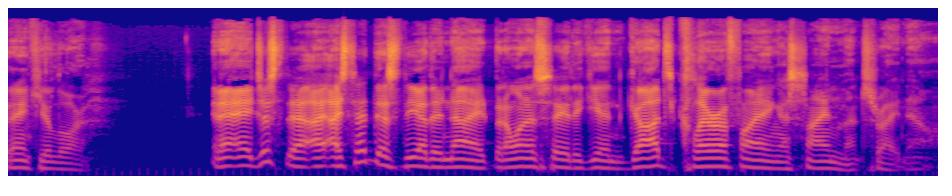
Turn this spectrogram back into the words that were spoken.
Thank you, Lord. And I just uh, I said this the other night, but I want to say it again. God's clarifying assignments right now.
